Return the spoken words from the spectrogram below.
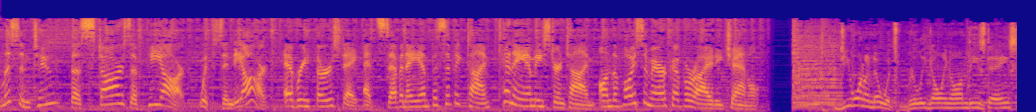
Listen to The Stars of PR with Cindy R. every Thursday at 7 a.m. Pacific Time, 10 a.m. Eastern Time on the Voice America Variety Channel. Do you want to know what's really going on these days?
